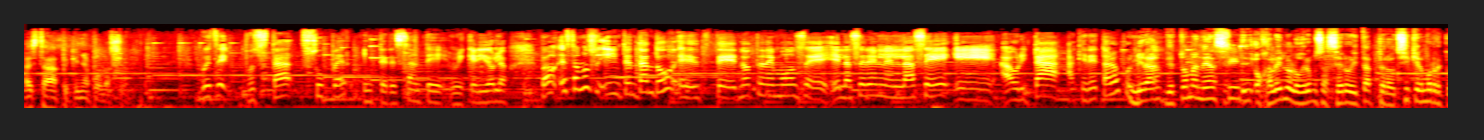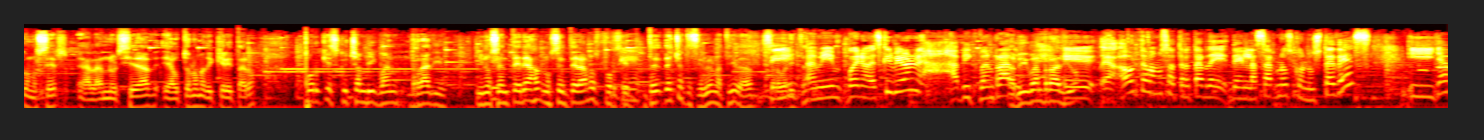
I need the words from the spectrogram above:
a esta pequeña población. Pues, eh, pues está súper interesante, mi querido Leo. Vamos, estamos intentando, este, no tenemos eh, el hacer el enlace eh, ahorita a Querétaro. Porque Mira, no- de todas maneras, eh, ojalá y lo logremos hacer ahorita, pero sí queremos reconocer a la Universidad Autónoma de Querétaro porque escuchan Big Bang Radio y nos, Sí. enteramos, nos enteramos porque, Sí. de, de hecho, te escribieron a ti, ¿verdad? Sí, Barbarita? a mí, bueno, escribieron a, a Big Bang Radio. A Big Bang Radio. Eh, ahorita vamos a tratar de, de enlazarnos con ustedes y ya.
